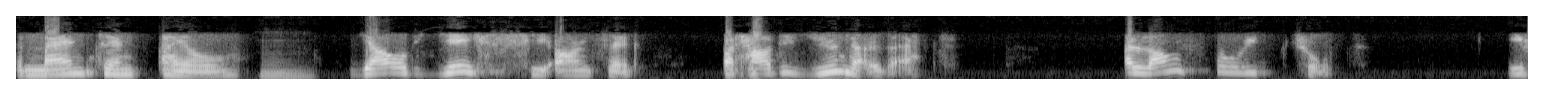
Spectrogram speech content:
The man turned pale, hmm. yelled, Yes, he answered. But how do you know that? A long story short, he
